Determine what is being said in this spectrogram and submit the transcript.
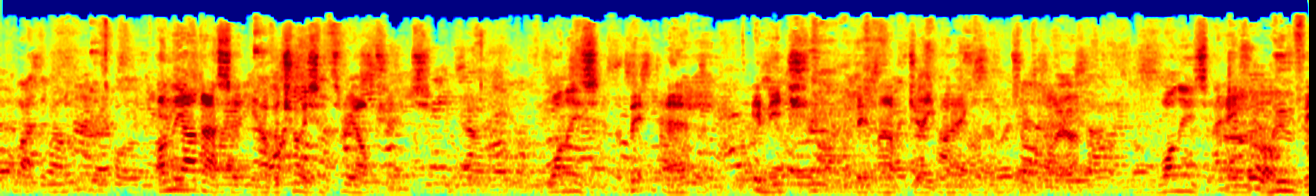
On the add asset, you have a choice of three options. One is a bit uh, image, bitmap, JPEG, like. One is a movie,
